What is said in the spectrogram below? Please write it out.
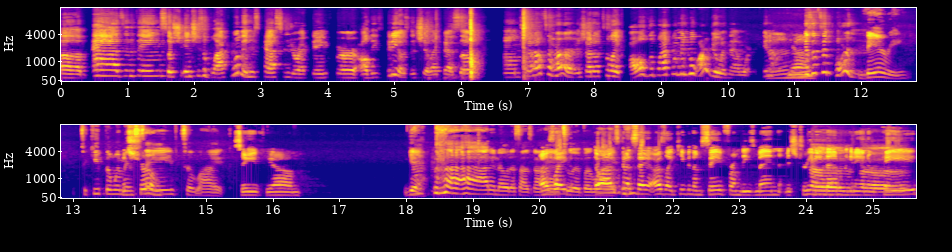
um, ads and things. So she and she's a black woman who's cast and directing for all these videos and shit like that. So um, shout out to her and shout out to like all the black women who are doing that work. You know, Yeah. because it's important. very to keep the women safe to like Safe, yeah. yeah i didn't know what else i was gonna I was add like- to it but No, like I was gonna say, I was like keeping them safe from these men mistreating them, Uh, getting uh, underpaid,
